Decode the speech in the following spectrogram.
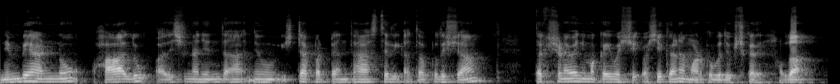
ನಿಂಬೆಹಣ್ಣು, ಹಾಲು, ಅರಿಶಿಣದಿಂದ ನೀವು ಇಷ್ಟಪಟ್ಟಂತಹ ಸ್ತ್ರೀ ಅಥವಾ ಪುರುಷ ತಕ್ಷಣವೇ ನಿಮ್ಮ ಕೈ ವಶಿ, ವಶೀಕರಣ ಮಾಡ್ಕೋಬೋದು ವೀಕ್ಷಕರೇ. ಹೌದಾ?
